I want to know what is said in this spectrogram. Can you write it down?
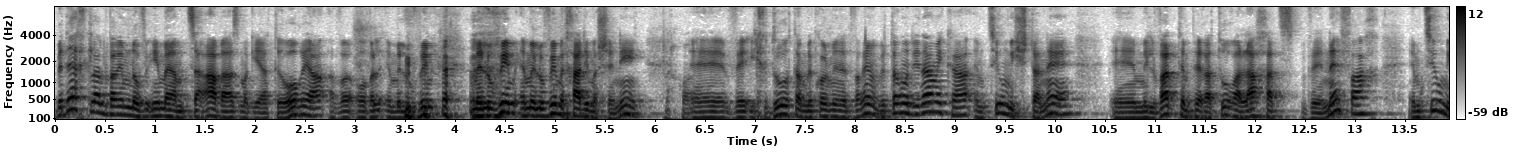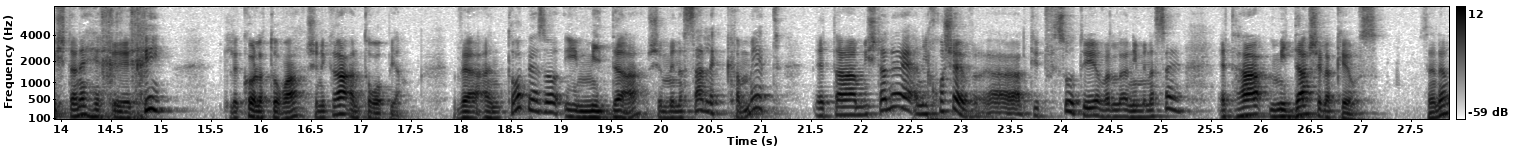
בדרך כלל דברים נובעים מהמצאה, ואז מגיעה תיאוריה, אבל, אבל הם מלווים, מלווים, הם מלווים אחד עם השני, נכון. אה, ואיחדו אותם לכל מיני דברים, ובתרמודינמיקה המציאו משתנה, אה, מלבד טמפרטורה, לחץ ונפח, המציאו משתנה הכרחי לכל התורה, שנקרא אנטרופיה. והאנטרופיה הזו היא מידה שמנסה לכמת את המשתנה, אני חושב, אל תתפסו אותי, אבל אני מנסה, את המידה של הכאוס, בסדר?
